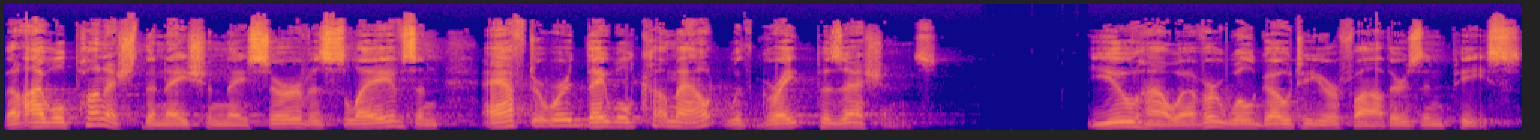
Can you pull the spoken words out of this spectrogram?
But I will punish the nation they serve as slaves, and afterward they will come out with great possessions. You, however, will go to your fathers in peace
